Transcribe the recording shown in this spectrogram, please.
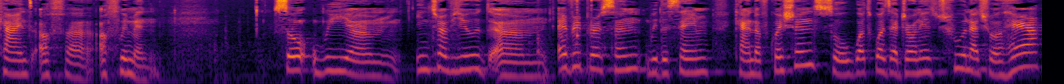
kinds of uh, of women. So we um, interviewed um, every person with the same kind of questions. So what was their journey through natural hair?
